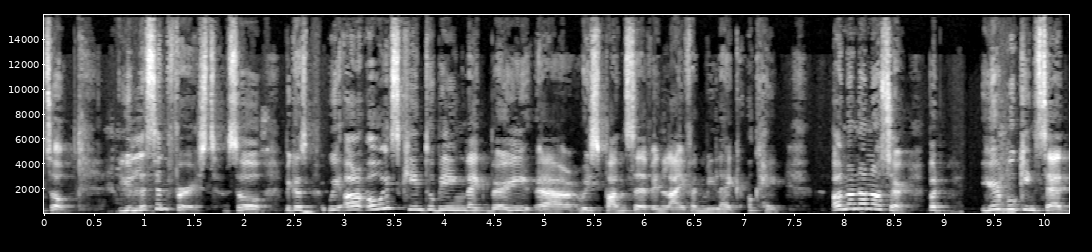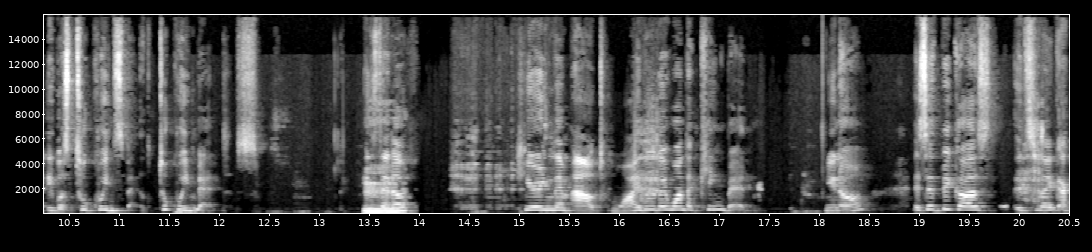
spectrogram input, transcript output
so you listen first. So because we are always keen to being like very uh, responsive in life and be like, okay, oh no no no sir, but your booking said it was two queens two queen beds. Instead Mm. of hearing them out, why do they want a king bed? You know, is it because it's like a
